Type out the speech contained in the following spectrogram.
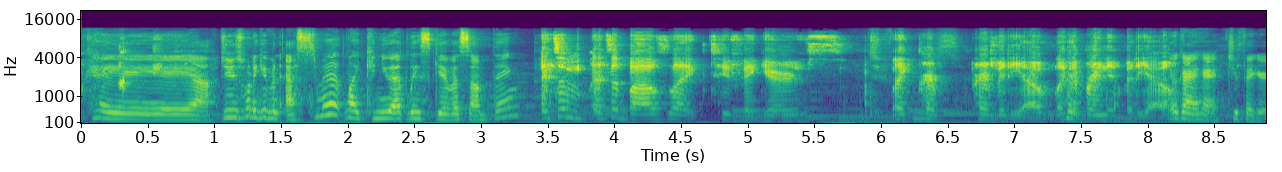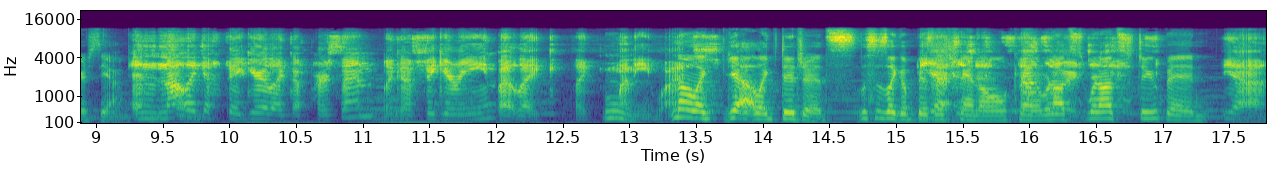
Okay, yeah, yeah, yeah, yeah. Do you just want to give an estimate? Like, can you at least give us something? It's a, it's above like two figures, like per per video, like a branded video. Okay, okay. Two figures, yeah. And not like a figure, like a person, like a figurine, but like like money wise. Mm. No, like, yeah, like digits. This is like a business Yeah, channel. That's We're not, we're not stupid. yeah,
